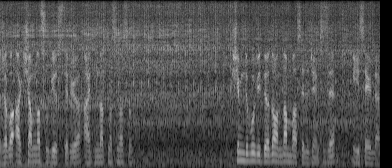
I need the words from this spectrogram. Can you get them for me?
Acaba akşam nasıl gösteriyor? Aydınlatması nasıl? Şimdi bu videoda ondan bahsedeceğim size. İyi seyirler.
